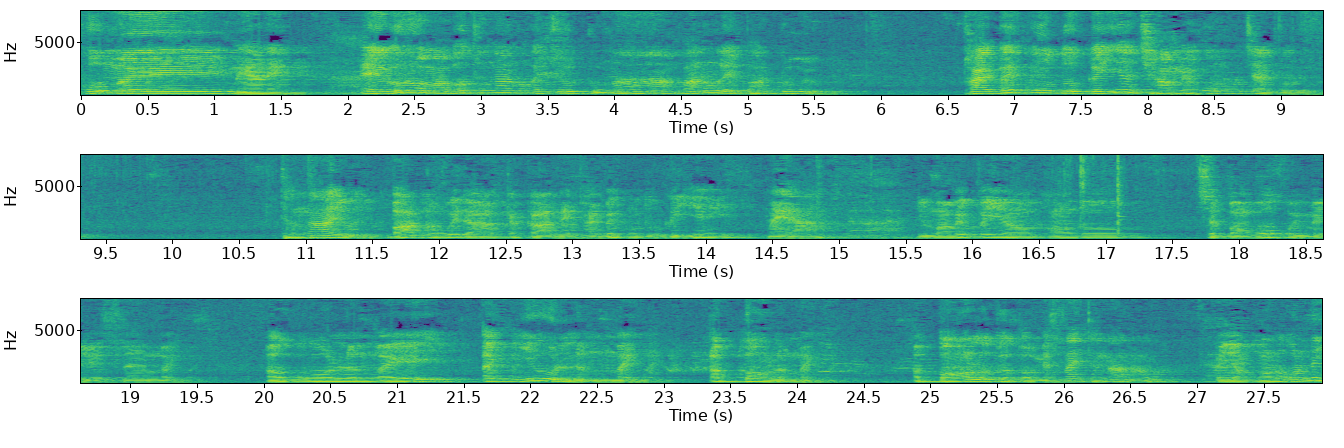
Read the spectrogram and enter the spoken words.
ခိုးမိတ်မရနဲ့အဲခုတော့မှာဘုထငါတော့အကျိုးဒူးမှာဘာလို့လဲဘာဒူးယူဖိုင်ဘက်ကိုသူကရင်ချမယ်အုံးလုံးကြိုင်ကိုလူထငါယူဘာနော်ဝေတာတကာနဲ့ဖိုင်ဘက်ကိုသူကရင်မရယူမှာပဲပြောင်းခေါင်းတို့ချက်ပေါကိုခွေးမိတ်လေစမ်းမိတ် အဝလမိတ်အညုလမိတ်အပေါင်လမိတ်အပေါင်လို့တော့တော့မဆိုင်ထငါလားပယံခေါင်းတော့နေ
